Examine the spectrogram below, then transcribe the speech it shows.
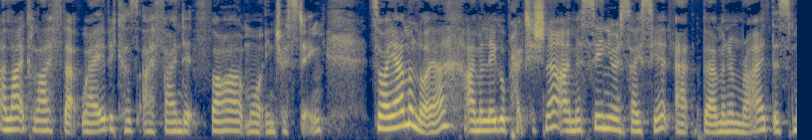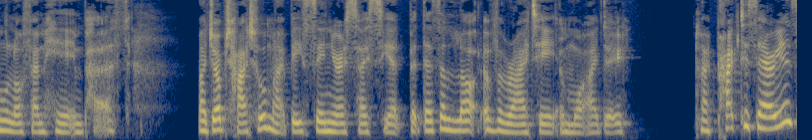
I like life that way because I find it far more interesting. So, I am a lawyer, I'm a legal practitioner, I'm a senior associate at Birman and Ride, the small law firm here in Perth. My job title might be senior associate, but there's a lot of variety in what I do. My practice areas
